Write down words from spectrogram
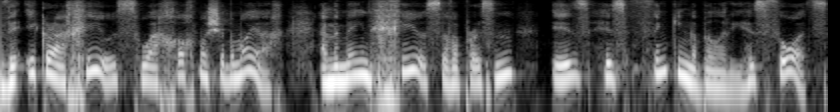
Ve'ikra achius hu achochma shebemoyach, and the main chius of a person is his thinking ability, his thoughts.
